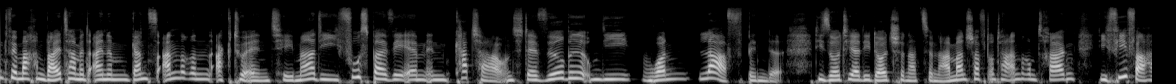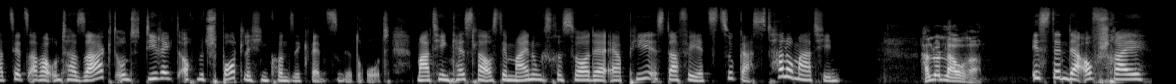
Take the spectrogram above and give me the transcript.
Und wir machen weiter mit einem ganz anderen aktuellen Thema, die Fußball-WM in Katar und der Wirbel um die One Love-Binde. Die sollte ja die deutsche Nationalmannschaft unter anderem tragen. Die FIFA hat es jetzt aber untersagt und direkt auch mit sportlichen Konsequenzen gedroht. Martin Kessler aus dem Meinungsressort der RP ist dafür jetzt zu Gast. Hallo Martin. Hallo Laura. Ist denn der Aufschrei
